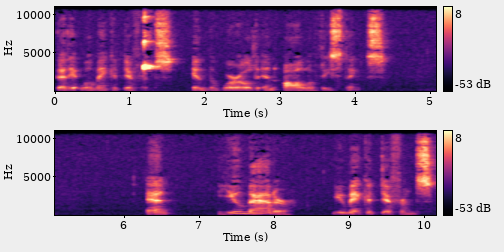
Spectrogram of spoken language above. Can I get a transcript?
that it will make a difference in the world and all of these things. And you matter. You make a difference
